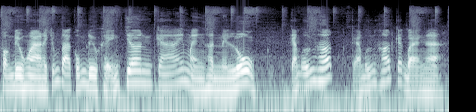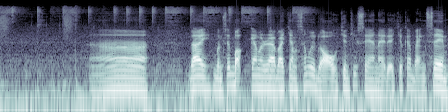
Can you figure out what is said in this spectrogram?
Phần điều hòa thì chúng ta cũng điều khiển trên cái màn hình này luôn. Cảm ứng hết, cảm ứng hết các bạn à. À đây, mình sẽ bật camera 360 độ trên chiếc xe này để cho các bạn xem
